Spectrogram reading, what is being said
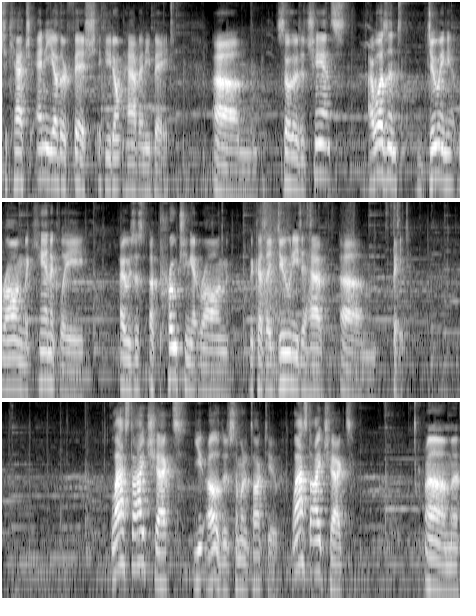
to catch any other fish if you don't have any bait. Um, so there's a chance I wasn't doing it wrong mechanically. I was just approaching it wrong because I do need to have um, bait. Last I checked, you oh, there's someone to talk to. Last I checked, um,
